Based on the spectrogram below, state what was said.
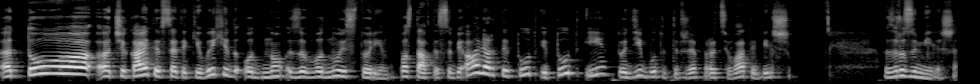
е, то е, чекайте все-таки вихід одно, в одну із сторін. Поставте собі алерти тут і тут, і тоді будете вже працювати більш зрозуміліше.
